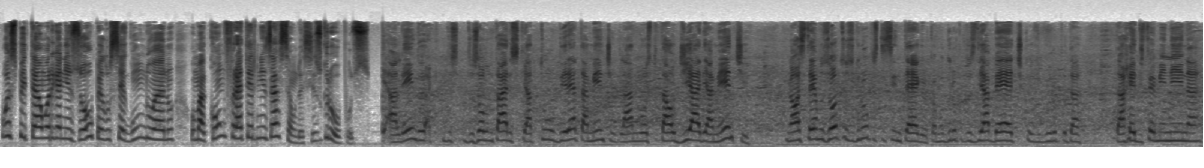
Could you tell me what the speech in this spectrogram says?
o hospital organizou pelo segundo ano uma confraternização desses grupos. Além do, dos, dos voluntários que atuam diretamente lá no hospital diariamente, nós temos outros grupos que se integram, como o grupo dos diabéticos, o grupo da, da rede feminina,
